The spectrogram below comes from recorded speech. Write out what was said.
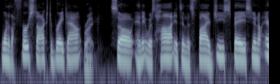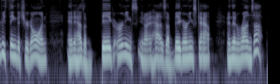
one of the first stocks to break out. Right. So and it was hot. It's in this 5G space. You know everything that you're going, and it has a big earnings. You know it has a big earnings gap, and then runs up,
